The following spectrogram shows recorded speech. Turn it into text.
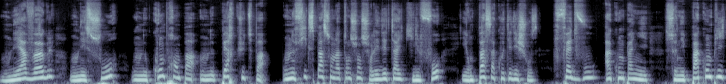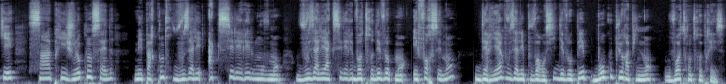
On est aveugle, on est sourd, on ne comprend pas, on ne percute pas, on ne fixe pas son attention sur les détails qu'il faut et on passe à côté des choses. Faites-vous accompagner. Ce n'est pas compliqué, ça a un prix, je le concède, mais par contre, vous allez accélérer le mouvement, vous allez accélérer votre développement et forcément, derrière, vous allez pouvoir aussi développer beaucoup plus rapidement votre entreprise.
